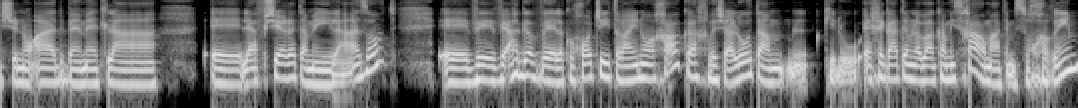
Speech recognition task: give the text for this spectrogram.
שנועד באמת לאפשר את המעילה הזאת. ואגב, לקוחות שהתראינו אחר כך ושאלו אותם, כאילו, איך הגעתם לבנק המסחר? מה, אתם סוחרים?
